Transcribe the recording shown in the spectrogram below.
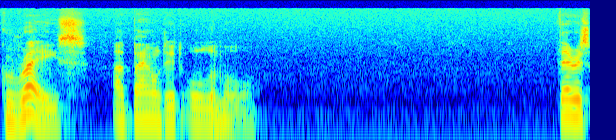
grace abounded all the more. There is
